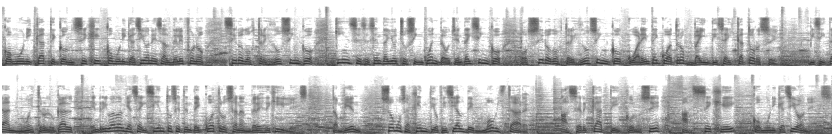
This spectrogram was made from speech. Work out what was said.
Comunicate con CG Comunicaciones al teléfono 02325 1568 5085 o 02325 44 26 14. Visita nuestro local en Rivadavia 674 San Andrés de Giles. También somos agente oficial de Movistar. Acercate y conoce a CG Comunicaciones.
